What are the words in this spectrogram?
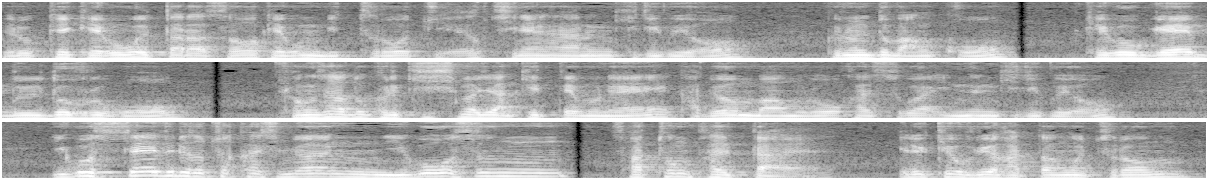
이렇게 계곡을 따라서 계곡 밑으로 쭉 진행하는 길이고요. 그늘도 많고 계곡에 물도 흐르고 경사도 그렇게 심하지 않기 때문에 가벼운 마음으로 갈 수가 있는 길이고요. 이곳 saddle에 도착하시면 이곳은 사통팔달 이렇게 우리가 갔다 온 것처럼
